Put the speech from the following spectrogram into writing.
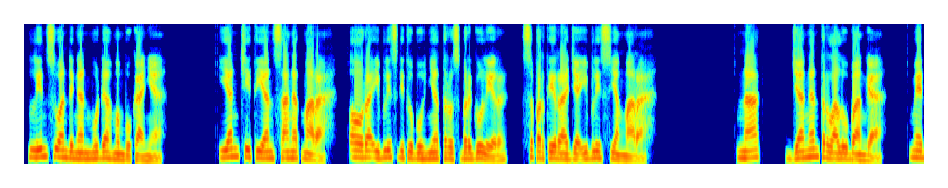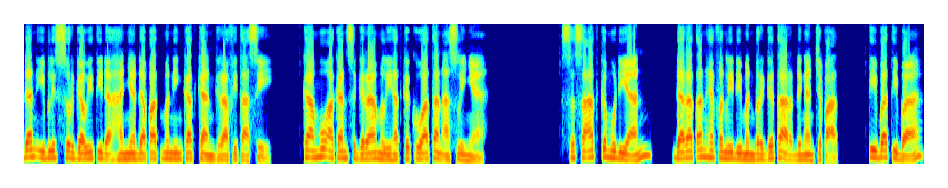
Lin Xuan dengan mudah membukanya. Yan Citian sangat marah. Aura iblis di tubuhnya terus bergulir, seperti Raja Iblis yang marah. Nak, jangan terlalu bangga. Medan iblis surgawi tidak hanya dapat meningkatkan gravitasi. Kamu akan segera melihat kekuatan aslinya. Sesaat kemudian, daratan Heavenly Demon bergetar dengan cepat. Tiba-tiba,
